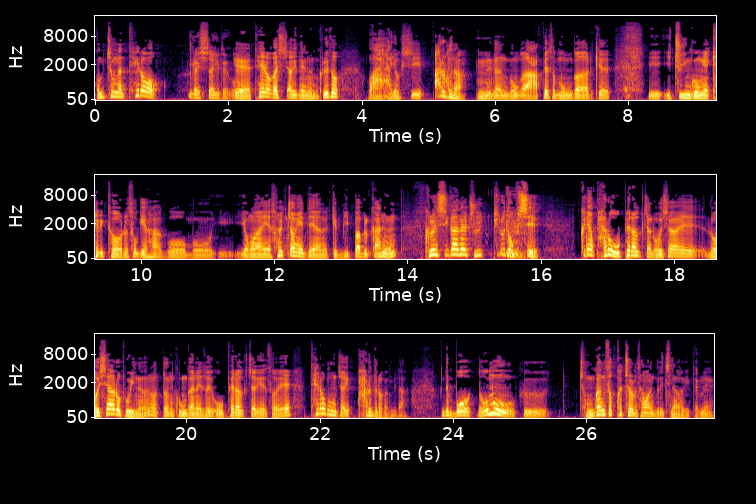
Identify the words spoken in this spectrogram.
엄청난 테러가 시작이 되고 예 테러가 시작이 되는 그래서 와 역시 빠르구나. 음. 그러니까 뭔가 앞에서 뭔가 이렇게 이, 이 주인공의 캐릭터를 소개하고 뭐이 영화의 설정에 대한 이렇게 밑밥을 까는 그런 시간을 줄 필요도 없이 그냥 바로 오페라 극장 러시아의 러시아로 보이는 어떤 공간에서의 오페라 극장에서의 테러 공작이 바로 들어갑니다. 근데 뭐 너무 그 전광석화처럼 상황들이 지나가기 때문에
